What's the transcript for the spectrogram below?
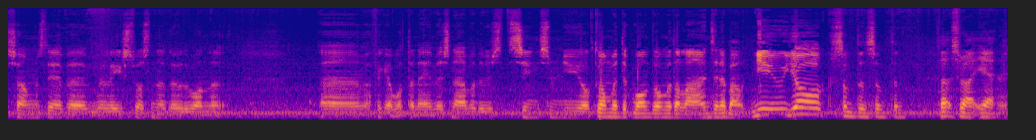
songs they ever released, wasn't there? The, the one that um, I forget what the name is now, but there was scenes from New York. The one with the one, the one with the lines in about New York, something, something. That's right. Yeah.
